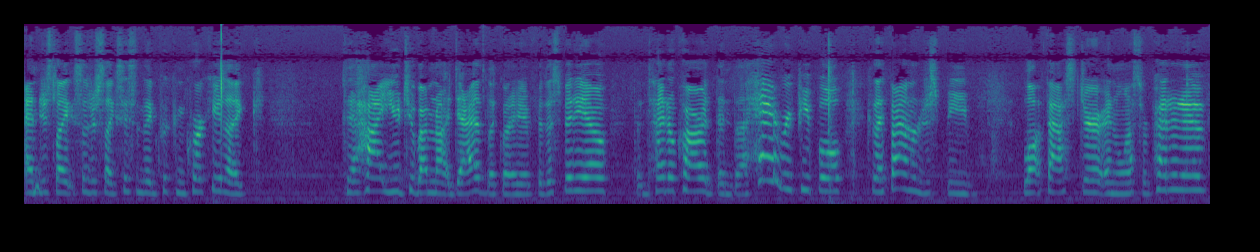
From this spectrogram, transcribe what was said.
And just like so just like say something quick and quirky like hi YouTube I'm not dead like what I did for this video then title card then the hey every people because I found it'll just be a lot faster and less repetitive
